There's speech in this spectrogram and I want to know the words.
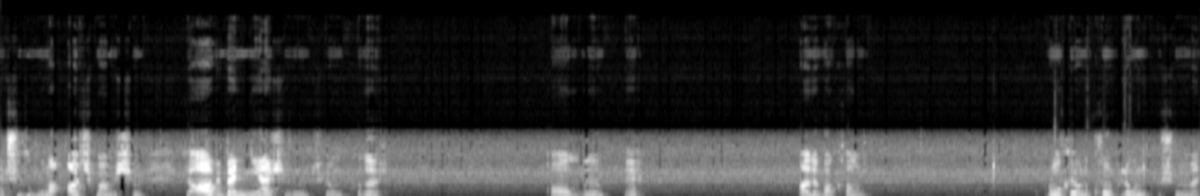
He çünkü bunu açmamışım. Ya abi ben niye her şeyi unutuyorum bu kadar? Aldım. Heh. Hadi bakalım. Brokeman'ı komple unutmuşum ben.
